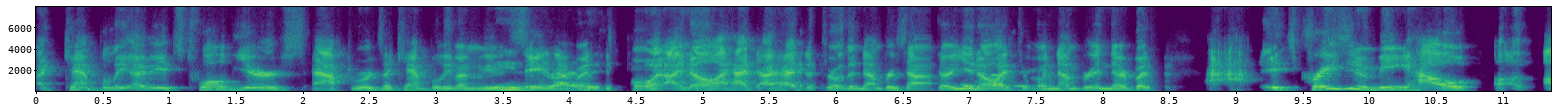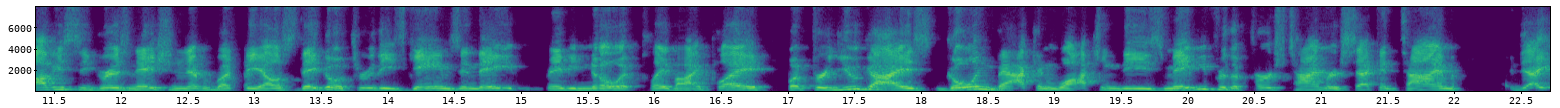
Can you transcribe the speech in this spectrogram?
I can't believe. I mean, it's 12 years afterwards. I can't believe I'm even Easy, saying that. But at this point, I know I had I had to throw the numbers out there. You know, I throw a number in there, but it's crazy to me how uh, obviously Griz Nation and everybody else they go through these games and they maybe know it play by play. But for you guys going back and watching these, maybe for the first time or second time, I,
